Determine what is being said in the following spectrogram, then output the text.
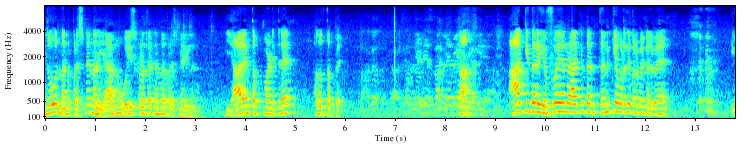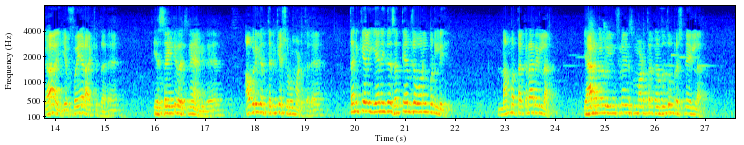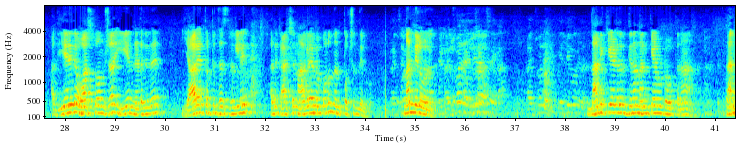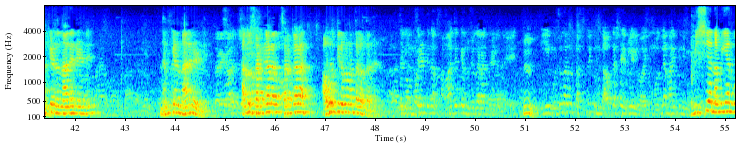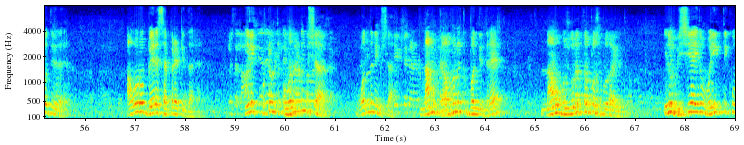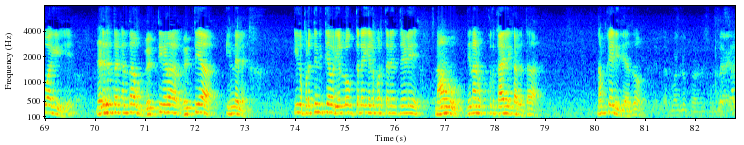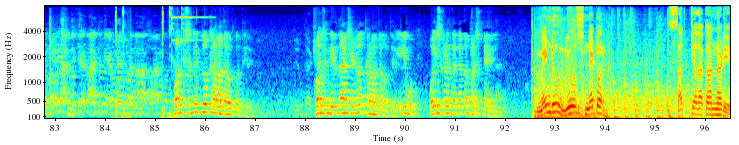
ಇದು ನನ್ನ ಪ್ರಶ್ನೆ, ನಾನು ಯಾರನ್ನೂ ವಹಿಸ್ಕೊಳ್ತಕ್ಕಂಥ ಪ್ರಶ್ನೆ ಇಲ್ಲ. ಯಾರೇ ತಪ್ಪು ಮಾಡಿದರೆ ಅದು ತಪ್ಪೇ. ಹಾಂ. ಹಾಕಿದ್ದಾರೆ ಎಫ್ ಐ ಆರ್ಗಳು ಹಾಕಿದ್ದಾರೆ, ತನಿಖೆ ವರದಿ ಬರಬೇಕಲ್ವೇ? ಈಗ ಎಫ್ ಐ ಆರ್ ಹಾಕಿದ್ದಾರೆ ಎಸ್ ಐ ಟಿ ರಚನೆ ಆಗಿದೆ, ಅವರಿಗೆ ತನಿಖೆ ಶುರು ಮಾಡ್ತಾರೆ. ತನಿಖೆಯಲ್ಲಿ ಏನಿದೆ, ಸತ್ಯಾಂಶ ಹೊರಗೆ ಬರಲಿ. ನಮ್ಮ ತಕರಾರಿಲ್ಲ. ಯಾರ ಮೇಲೂ ಇನ್ಫ್ಲೂಯೆನ್ಸ್ ಮಾಡ್ತಕ್ಕಂಥದ್ದು ಪ್ರಶ್ನೆ ಇಲ್ಲ. ಅದು ಏನಿದೆ ವಾಸ್ತವಾಂಶ ಏನು ನಡೆದಿದೆ ಯಾರೇ ತಪ್ಪಿತಸ್ಥರಿರಲಿ ಅದಕ್ಕೆ ಆಕ್ಷನ್ ಆಗಲೇಬೇಕು ಅನ್ನೋದು ನನ್ನ ಪಕ್ಷದ ನಿಲುವು. ನನ್ನ ನಿಲುವಲ್ಲಿ ನಾನು ಕೇಳಿದ್ರೆ ದಿನ ನಾನು ಕೇಳ್ಬಿಟ್ಟು ಹೋಗ್ತಾನ? ನಾನು ಕೇಳಿದ್ರೆ ನಾನೇನು ಹೇಳಿ ನಾನು ಕೇಳಿದ್ರೆ ನಾನೇನು ಹೇಳಿ ಅದು ಸರ್ಕಾರ ಸರ್ಕಾರ ಅವರು ತೀರ್ಮಾನ ತಗೋತಾರೆ. ವಿಷಯ ನಮಗೇನು ಗೊತ್ತಿದೆ? ಅವರು ಬೇರೆ ಸೆಪರೇಟ್ ಇದ್ದಾರೆ. ಇಲ್ಲಿ ಕುಟುಂಬ ಒಂದು ನಿಮಿಷ ಒಂದು ನಿಮಿಷ. ನಮ್ಮ ಗಮನಕ್ಕೆ ಬಂದಿದ್ರೆ ನಾವು ಮುಜುಗುರ ತಪ್ಪಿಸ್ಬೋದಾಗಿತ್ತು. ಇದು ವಿಷಯ, ಇದು ವೈಯಕ್ತಿಕವಾಗಿ ನಡೆದಿರ್ತಕ್ಕಂಥ ವ್ಯಕ್ತಿಗಳ, ವ್ಯಕ್ತಿಯ ಹಿನ್ನೆಲೆ. ಈಗ ಪ್ರತಿನಿತ್ಯ ಅವ್ರು ಎಲ್ಲಿ ಹೋಗ್ತಾರೆ, ಎಲ್ಲಿ ಬರ್ತಾರೆ ಅಂತೇಳಿ ನಾವು ದಿನ ಕೂತು ಕಾಯ್ಲಿಕ್ಕಾಗತ್ತಾ? ನಮ್ಮ ಕೈಲಿದೆಯಾ ಅದು? ಪಕ್ಷದಿಂದಲೂ ಕ್ರಮ ತಗೋತೀವಿ ಪಕ್ಷ ನಿರ್ದಾಕ್ಷಿಣ್ಯ ಕ್ರಮ ತಗೋತೀವಿ ಇಲ್ಲಿ ವಹಿಸ್ಕೊಳ್ತಕ್ಕಂಥ ಪ್ರಶ್ನೆ ಇಲ್ಲ. ಮೆಂಡು ನ್ಯೂಸ್ ನೆಟ್ವರ್ಕ್. ಸತ್ಯದ ಕನ್ನಡಿ.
